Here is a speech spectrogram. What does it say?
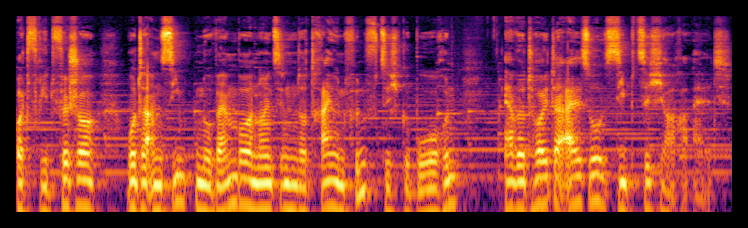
Ottfried Fischer wurde am 7. November 1953 geboren. Er wird heute also 70 Jahre alt.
